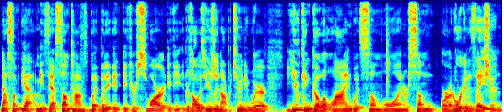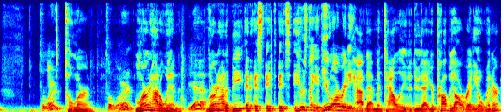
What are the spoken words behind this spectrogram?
not some. Yeah, I mean, yeah, sometimes. But but it, it, if you're smart, if you there's always usually an opportunity where you can go align with someone or some or an organization to learn. to learn, To learn. learn how to win. Yeah. Learn how to be, and it's it, it's here's the thing: if you already have that mentality to do that, you're probably already a winner.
